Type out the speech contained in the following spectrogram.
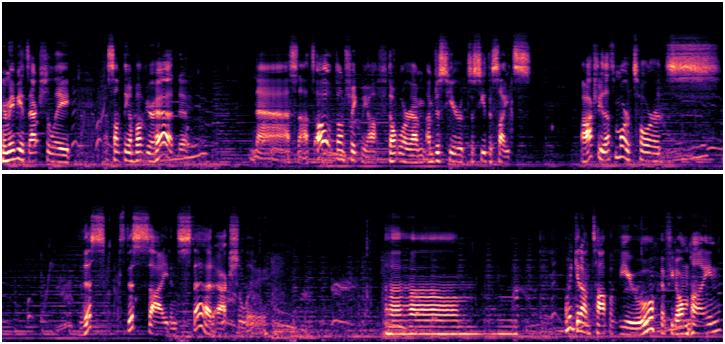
Or maybe it's actually something above your head. Nah, it's not. Oh, don't shake me off. Don't worry, I'm, I'm just here to see the sights. Actually, that's more towards this this side instead, actually. Um, let me get on top of you, if you don't mind,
